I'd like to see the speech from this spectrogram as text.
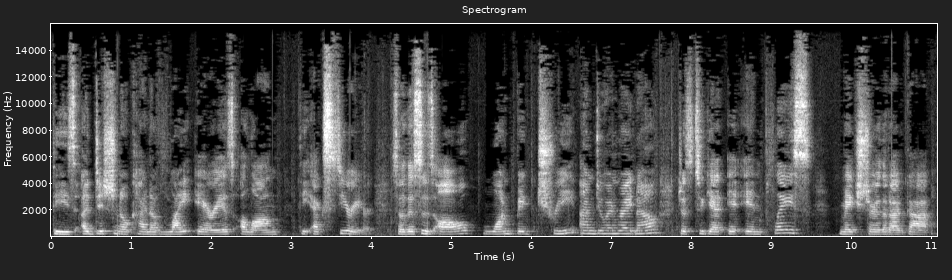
these additional kind of light areas along the exterior. So this is all one big tree I'm doing right now just to get it in place, make sure that I've got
